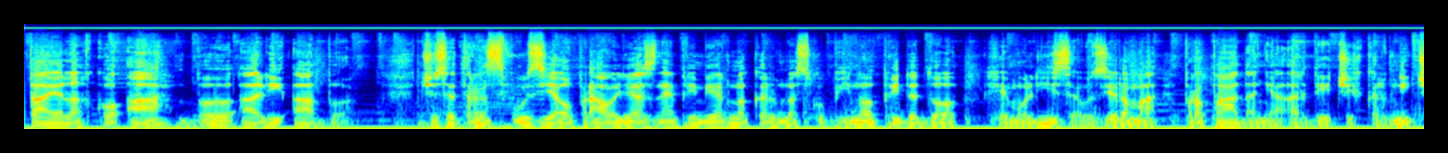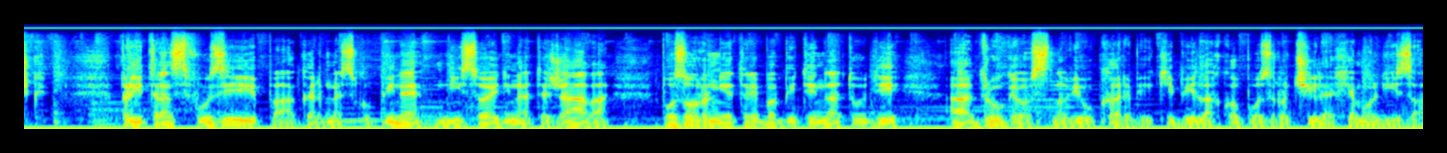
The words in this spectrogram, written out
Ta je lahko A, B ali AB. Če se transfuzija upravlja z neprimerno krvno skupino, pride do hemolize oziroma propadanja rdečih krvničk. Pri transfuziji pa krvne skupine niso edina težava. Pozoren je treba biti na tudi a, druge osnovi v krvi, ki bi lahko povzročile hemolizo.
